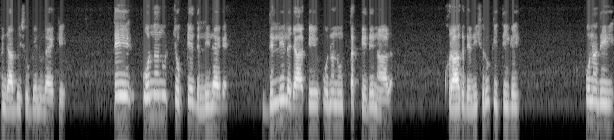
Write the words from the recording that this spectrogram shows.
ਪੰਜਾਬੀ ਸੂਬੇ ਨੂੰ ਲੈ ਕੇ, ਤੇ ਉਹਨਾਂ ਨੂੰ ਚੁੱਕ ਕੇ ਦਿੱਲੀ ਲੈ ਗਏ। ਦਿੱਲੀ ਲਿਜਾ ਕੇ ਉਹਨਾਂ ਨੂੰ ਧੱਕੇ ਦੇ ਨਾਲ ਖੁਰਾਕ ਦੇਣੀ ਸ਼ੁਰੂ ਕੀਤੀ ਗਈ। ਉਹਨਾਂ ਦੀ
